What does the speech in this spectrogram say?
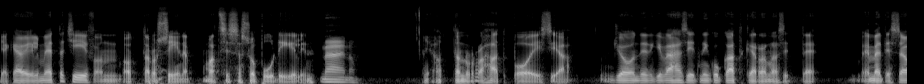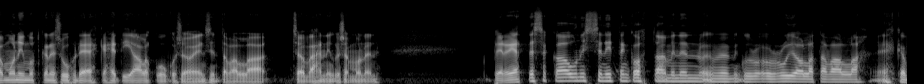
ja käy ilmi, että Chief on ottanut siinä matsissa sopudiilin näin on. ja ottanut rahat pois ja Joe on tietenkin vähän siitä niin kuin katkerana sitten, en mä tiedä, se on monimutkainen suhde ehkä heti alkuun, kun se on ensin tavallaan, se on vähän niin kuin semmoinen periaatteessa kaunis se niiden kohtaaminen niin kuin rujolla tavalla ehkä,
